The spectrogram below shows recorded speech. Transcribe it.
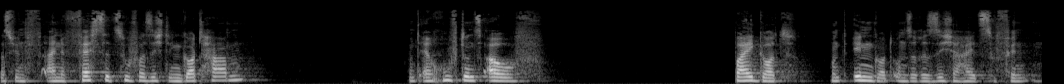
dass wir eine feste Zuversicht in Gott haben und er ruft uns auf, bei Gott und in Gott unsere Sicherheit zu finden.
